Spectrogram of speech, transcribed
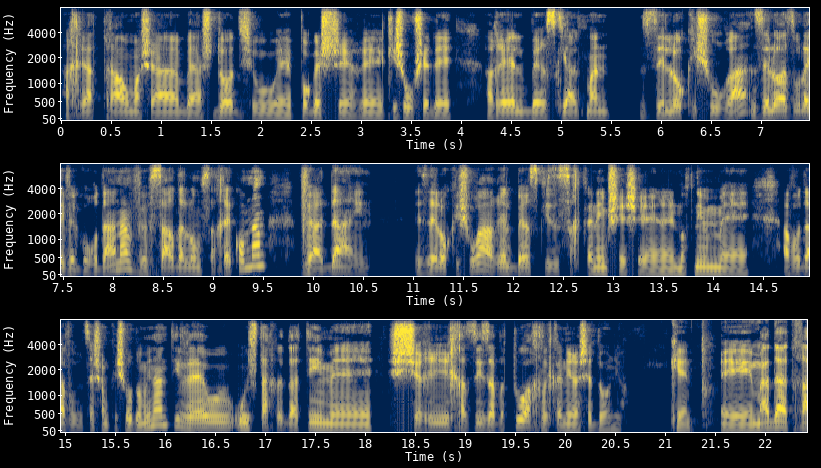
אחרי הטראומה שהיה באשדוד שהוא פוגש קישור של אראל ברסקי אלטמן זה לא קישור רע, זה לא אזולאי וגורדנה וסרדה לא משחק אמנם ועדיין זה לא קישורה, אריאל ברסקי זה שחקנים ש, שנותנים uh, עבודה והוא יוצא שם קישור דומיננטי והוא יפתח לדעתי עם uh, שרי חזיזה בטוח וכנראה שדוניו. כן, uh, מה דעתך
